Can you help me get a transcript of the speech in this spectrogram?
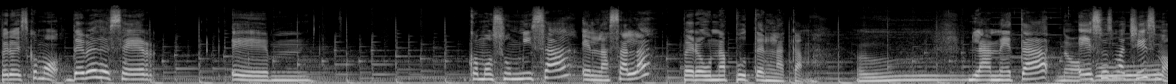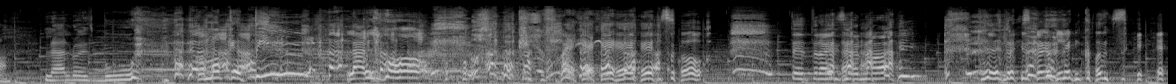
pero es como, debe de ser em, como sumisa en la sala, pero una puta en la cama. Uh. la neta, eso es machismo. Lalo es bu. ¿Cómo que tin? Lalo. ¿Qué fue eso? Te traicionó ahí. Te traicionó el inconsciente.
